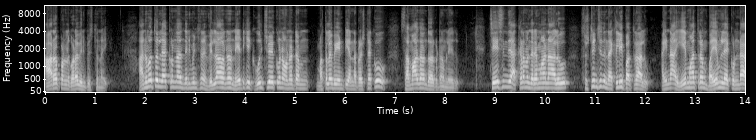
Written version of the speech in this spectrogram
ఆరోపణలు కూడా వినిపిస్తున్నాయి. అనుమతులు లేకుండా నిర్మించిన విల్లాలను నేటికి కూల్చివేయకుండా ఉండటం మతలబేంటి అన్న ప్రశ్నకు సమాధానం దొరకటం లేదు. చేసింది అక్రమ నిర్మాణాలు సృష్టించింది నకిలీ పత్రాలు అయినా ఏమాత్రం భయం లేకుండా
